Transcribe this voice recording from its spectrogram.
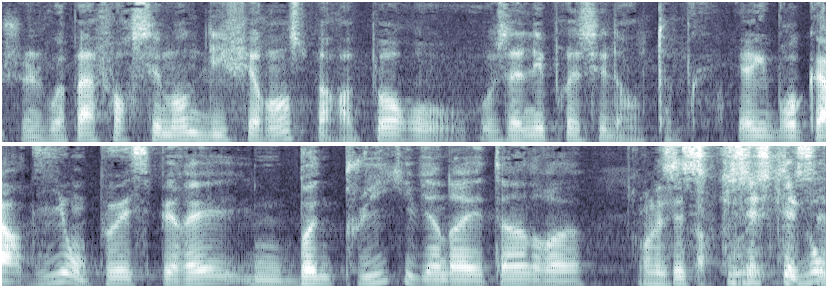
je, ne vois pas forcément de différence par rapport aux, années précédentes. Éric Brocardi, on peut espérer une bonne pluie qui viendrait éteindre. C'est ce qui est bon.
